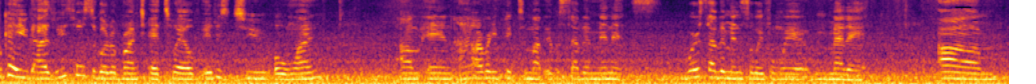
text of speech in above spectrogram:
Okay, you guys, we're supposed to go to brunch at 12. It is 2.01. Um, and I already picked him up. It was seven minutes. We're seven minutes away from where we met at. Um,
